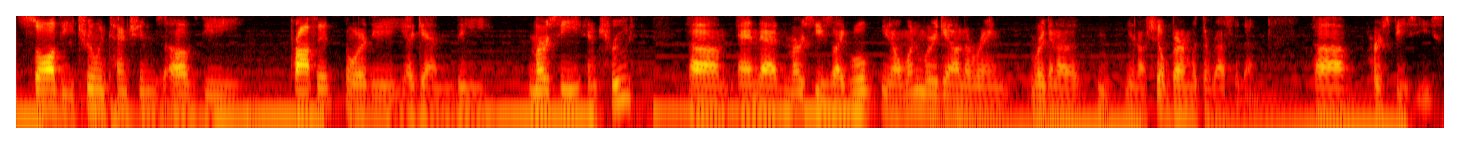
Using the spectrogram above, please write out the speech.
saw the true intentions of the prophet, or the again the mercy and truth, um, and that mercy is like, well, you know, when we get on the ring, we're gonna, you know, she'll burn with the rest of them, um, her species,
